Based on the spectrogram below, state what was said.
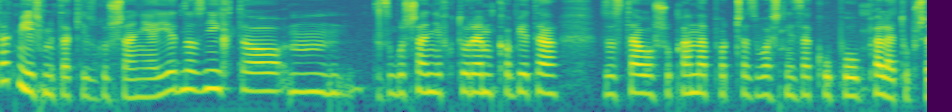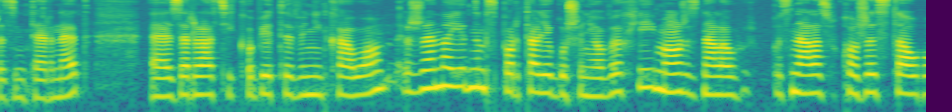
Tak, mieliśmy takie zgłoszenie. Jedno z nich to mm, zgłoszenie, w którym kobieta została oszukana podczas właśnie zakupu peletu przez internet. E, z relacji kobiety wynikało, że na jednym z portali ogłoszeniowych jej mąż znalazł, znalazł korzystał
